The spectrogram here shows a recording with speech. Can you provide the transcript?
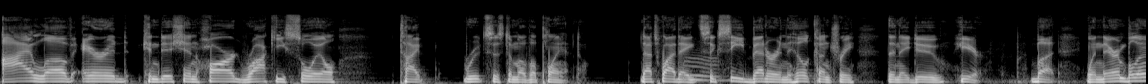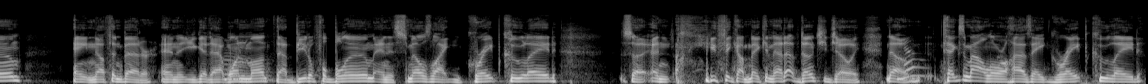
I love arid condition, hard, rocky soil type root system of a plant. That's why they succeed better in the hill country than they do here. But when they're in bloom, ain't nothing better. And you get that one month, that beautiful bloom, and it smells like grape Kool Aid. So, and you think I'm making that up, don't you, Joey? No, Texas Mountain Laurel has a grape Kool Aid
